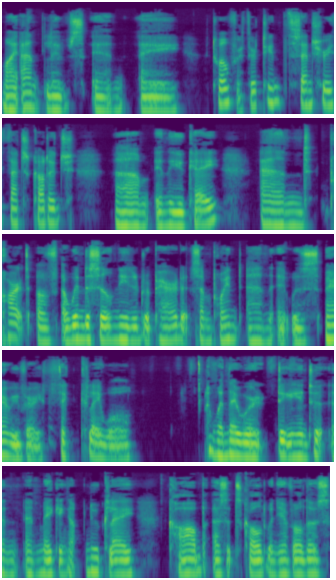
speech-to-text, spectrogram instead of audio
My aunt lives in a 12th or 13th century thatched cottage um, in the UK, and part of a windowsill needed repaired at some point, and it was very, very thick clay wall. And when they were digging into it and, and making up new clay, cob, as it's called, when you have all those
